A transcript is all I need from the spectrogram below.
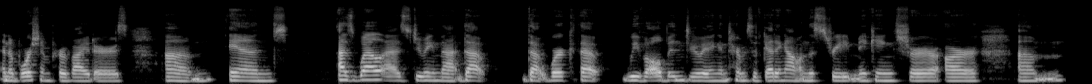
and abortion providers um, and as well as doing that that that work that we've all been doing in terms of getting out on the street, making sure our um,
